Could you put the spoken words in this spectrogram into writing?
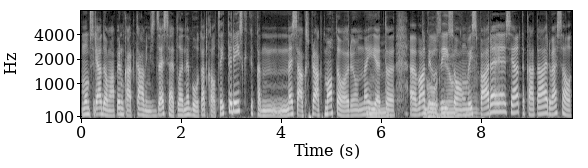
Un mums ir jādomā pirmkārt, kā viņas dzēsēt, lai nebūtu atkal citi riski, ka nesāk sprākt motori un neiet mm. uh, vadi uz īso un viss pārējais. Jā, tā, tā ir vesela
